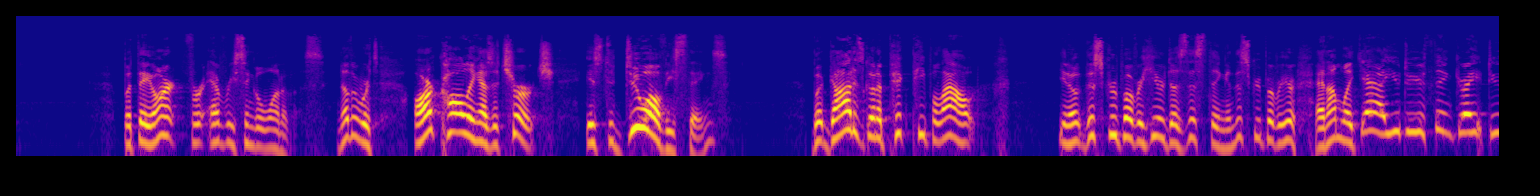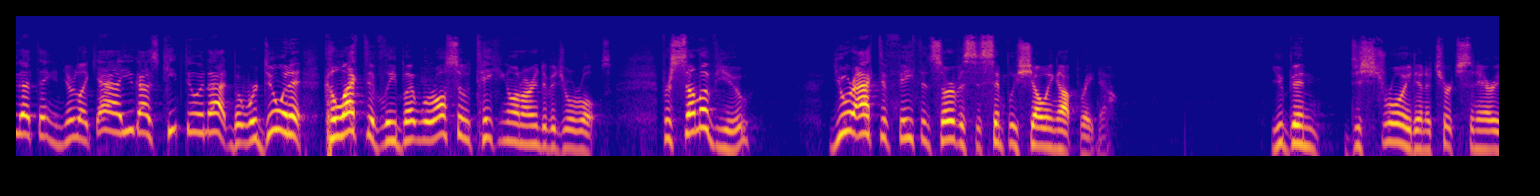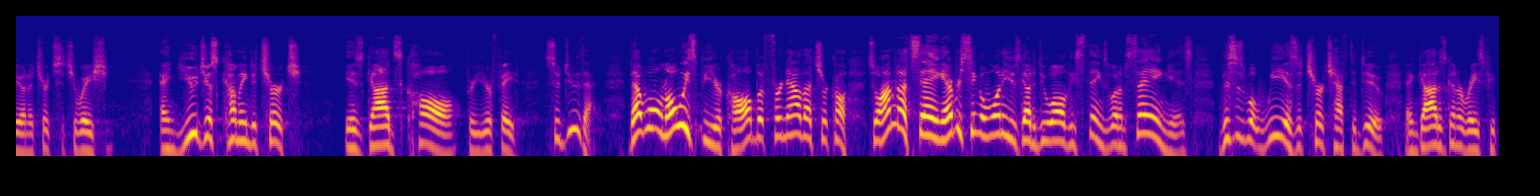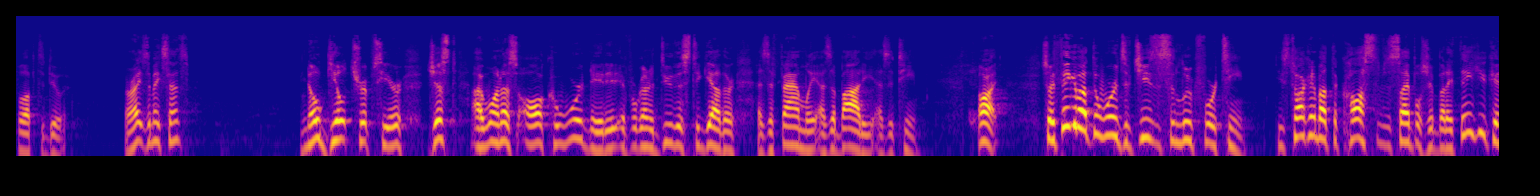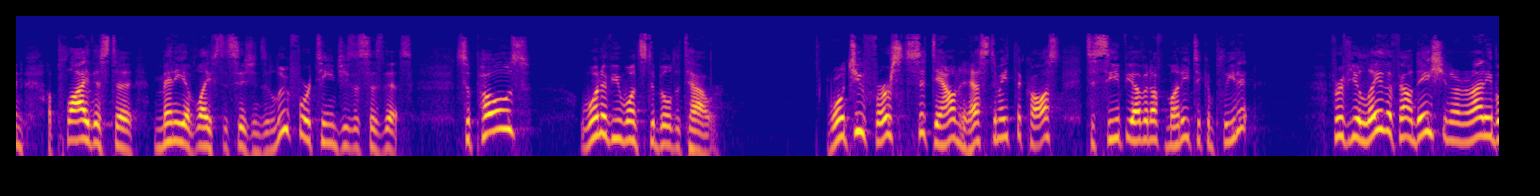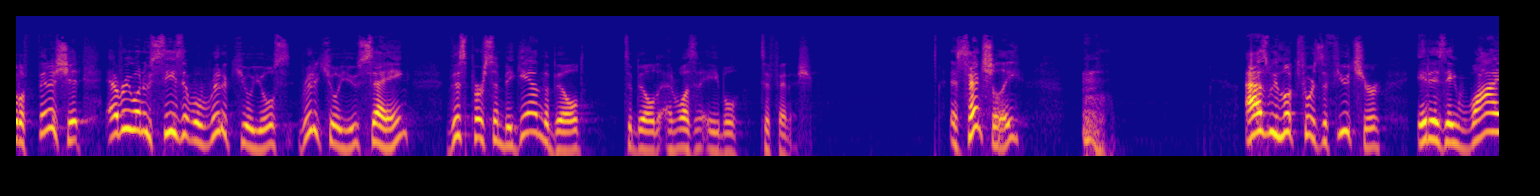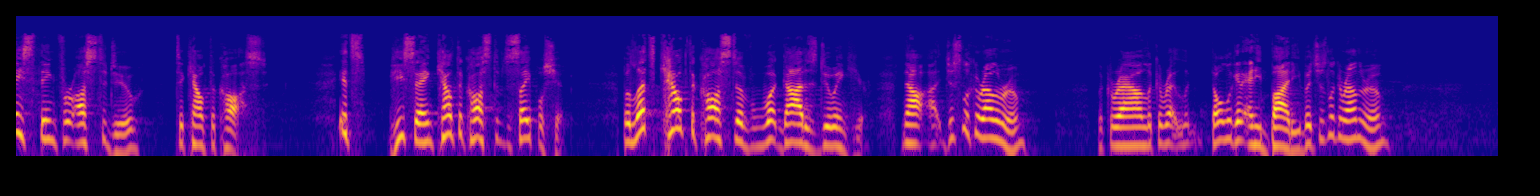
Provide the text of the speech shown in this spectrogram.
but they aren't for every single one of us. In other words, our calling as a church is to do all these things, but God is going to pick people out. You know, this group over here does this thing, and this group over here. And I'm like, yeah, you do your thing, great, do that thing. And you're like, yeah, you guys keep doing that. But we're doing it collectively, but we're also taking on our individual roles. For some of you, your active faith and service is simply showing up right now. You've been destroyed in a church scenario, in a church situation, and you just coming to church is God's call for your faith. So do that. That won't always be your call, but for now, that's your call. So I'm not saying every single one of you has got to do all these things. What I'm saying is, this is what we as a church have to do, and God is going to raise people up to do it. All right? Does that make sense? No guilt trips here. Just, I want us all coordinated if we're going to do this together as a family, as a body, as a team. All right. So think about the words of Jesus in Luke 14. He's talking about the cost of discipleship, but I think you can apply this to many of life's decisions. In Luke 14, Jesus says this Suppose one of you wants to build a tower. Won't you first sit down and estimate the cost to see if you have enough money to complete it? For if you lay the foundation and are not able to finish it, everyone who sees it will ridicule you, ridicule you saying, This person began the build to build and wasn't able to finish. Essentially, as we look towards the future, it is a wise thing for us to do to count the cost. It's, he's saying, count the cost of discipleship. But let's count the cost of what God is doing here. Now, uh, just look around the room. Look around, look around. Look, don't look at anybody, but just look around the room.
